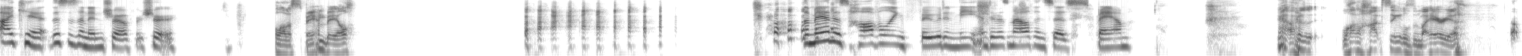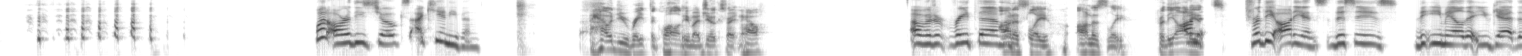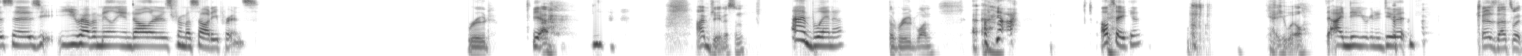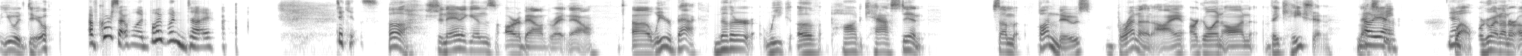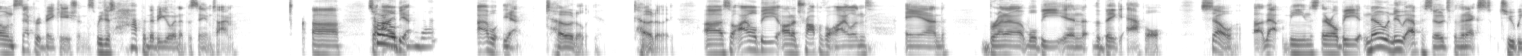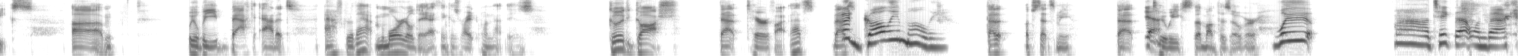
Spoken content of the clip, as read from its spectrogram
I can't. This is an intro for sure. A lot of spam mail. The man is hoveling food and meat into his mouth and says spam. Yeah, there's a lot of hot singles in my area. What are these jokes? I can't even. How would you rate the quality of my jokes right now? I would rate them Honestly, honestly, for the audience. For the audience. This is the email that you get that says you have a million dollars from a Saudi prince. Rude. Yeah. I'm Jameson, I'm Brenna. the rude one. I'll take it. Yeah, you will. I knew you were going to do it. Because that's what you would do. Of course I would. Why wouldn't I? Ridiculous. Oh, shenanigans are abound right now. Uh, we are back. Another week of podcast in. Some fun news. Brenna and I are going on vacation next Oh, yeah. week. Yeah. Well, we're going on our own separate vacations. We just happen to be going at the same time. Uh, so totally I'll be. I will, yeah, totally, totally. Uh, so I will be on a tropical island, and Brenna will be in the Big Apple. So uh, that means there will be no new episodes for the next two weeks. Um, we'll be back at it after that. Memorial Day, I think, is right when that is. Good gosh, that terrified. That's that's Good golly molly. that upsets me. That Yeah. two weeks, the month is over. We ah, take that one back.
